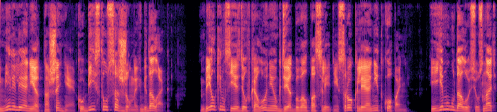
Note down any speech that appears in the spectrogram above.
имели ли они отношение к убийству сожженных бедолаг? Белкин съездил в колонию, где отбывал последний срок Леонид Копань, и ему удалось узнать,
